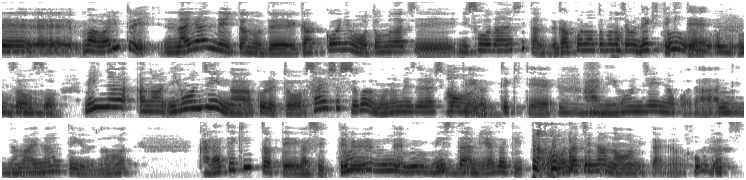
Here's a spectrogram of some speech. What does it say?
へで、まあ割と悩んでいたので、学校にもお友達に相談してたんで、学校のお友達もできてきて、そうそう。。みんな、あの、日本人が来ると、最初すごい物珍しくはいて寄ってきて、うんあ、日本人の子だって、うん名前なんて言うの？空手キットって映画知ってる？ってミスター宮崎って友達なの？みたいな。友達。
